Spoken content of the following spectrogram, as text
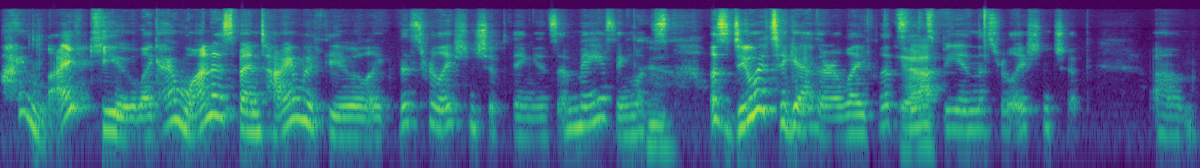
I like you. Like I want to spend time with you. Like this relationship thing is amazing. Let's let's do it together. Like let's Yeah. let's be in this relationship. Um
